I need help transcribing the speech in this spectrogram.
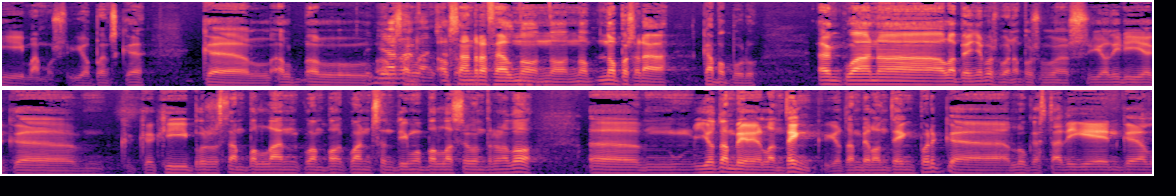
i, vamos, jo penso que que el, el, el, el, Sant, el Sant Rafael no, no, no, no passarà cap apuro. En quant a, la penya, doncs, bueno, doncs, doncs, jo diria que, que aquí doncs, estan parlant, quan, quan sentim parlar el seu entrenador, eh, jo també l'entenc, jo també l'entenc perquè el que està dient que el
